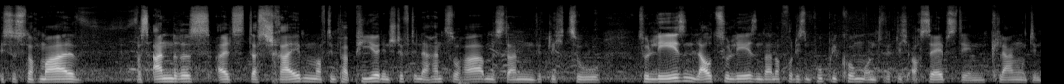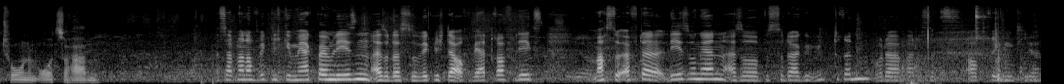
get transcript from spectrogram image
ist es nochmal was anderes als das Schreiben auf dem Papier, den Stift in der Hand zu haben, es dann wirklich zu, zu lesen, laut zu lesen, dann noch vor diesem Publikum und wirklich auch selbst den Klang und den Ton im Ohr zu haben. Das hat man auch wirklich gemerkt beim Lesen, also dass du wirklich da auch Wert drauf legst. Machst du öfter Lesungen? Also bist du da geübt drin oder war das jetzt aufregend hier?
